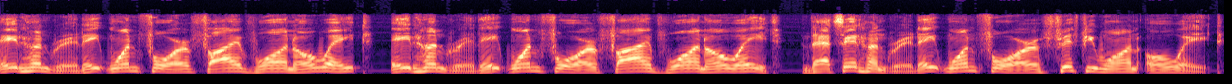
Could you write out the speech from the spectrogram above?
800 814 5108. 800 814 5108. That's 800 814 5108.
